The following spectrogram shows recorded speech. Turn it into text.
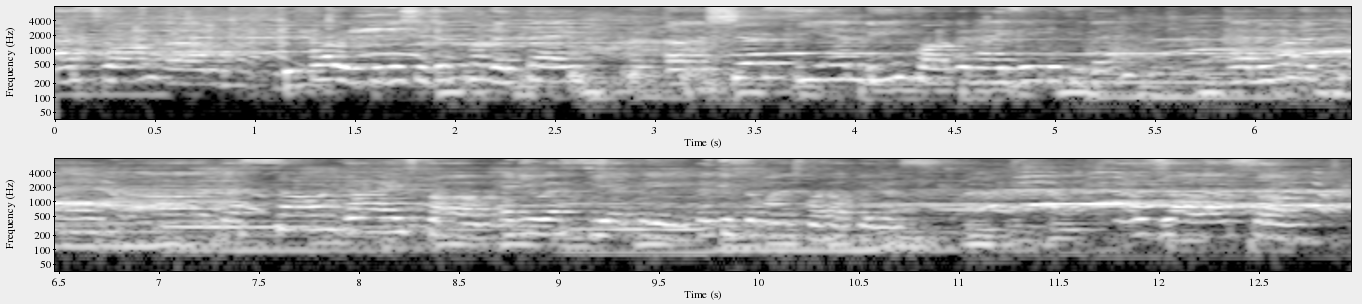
last song. Um, before we finish, I just want to thank uh, Sure CMB for organizing this event. And we want to thank uh, the sound guys from NUSCFA. Thank you so much for helping us. So this is our last song.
